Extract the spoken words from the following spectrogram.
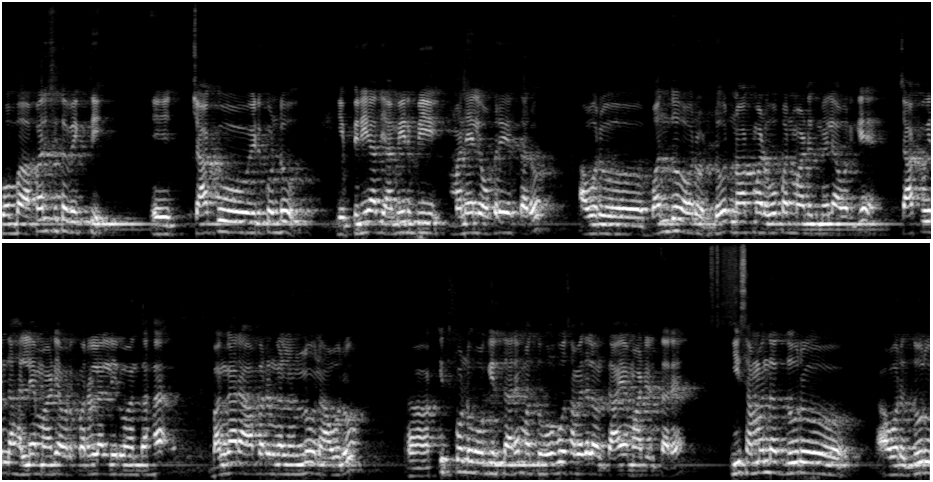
ಒಬ್ಬ ಅಪರಿಚಿತ ವ್ಯಕ್ತಿ ಚಾಕು ಹಿಡ್ಕೊಂಡು ಈ ಫಿರ್ಯಾದಿ ಅಮೀರ್ ಬಿ ಮನೆಯಲ್ಲಿ ಒಬ್ಬರೇ ಇರ್ತಾರೋ, ಅವರು ಬಂದು ಅವರು ಡೋರ್ ನಾಕ್ ಮಾಡಿ ಓಪನ್ ಮಾಡಿದ ಮೇಲೆ ಅವರಿಗೆ ಚಾಕುವಿಂದ ಹಲ್ಲೆ ಮಾಡಿ ಅವರ ಕೊರಳಲ್ಲಿರುವಂತಹ ಬಂಗಾರ ಆಭರಣಗಳನ್ನು ಅವರು ಕಿತ್ಕೊಂಡು ಹೋಗಿರ್ತಾರೆ ಮತ್ತು ಹೋಗುವ ಸಮಯದಲ್ಲಿ ಅವ್ರು ಗಾಯ ಮಾಡಿರ್ತಾರೆ. ಈ ಸಂಬಂಧ ದೂರು, ಅವರ ದೂರು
